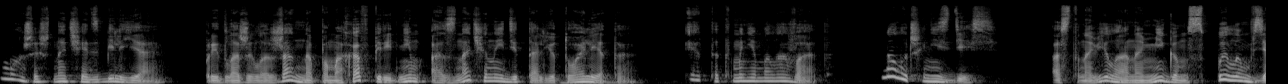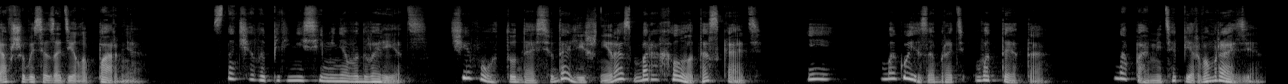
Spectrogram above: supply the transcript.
«Можешь начать с белья», – предложила Жанна, помахав перед ним означенной деталью туалета. «Этот мне маловат, но лучше не здесь». Остановила она мигом с пылом взявшегося за дело парня. «Сначала перенеси меня во дворец. Чего туда-сюда лишний раз барахло таскать? И могу я забрать вот это? На память о первом разе».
